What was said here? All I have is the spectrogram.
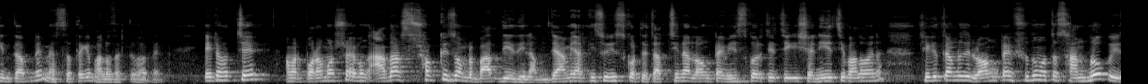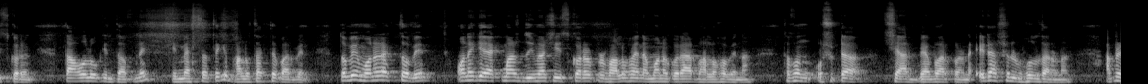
কিন্তু আপনি ম্যাচটা থেকে ভালো থাকতে পারবেন। এটা হচ্ছে আমার পরামর্শ এবং আদার্স সব কিছু আমরা বাদ দিয়ে দিলাম যে আমি আর কিছু ইউজ করতে চাচ্ছি না লং টাইম ইউজ করেছি, চিকিৎসা নিয়েছি, ভালো হয় না। সেক্ষেত্রে আপনি যদি লং টাইম শুধুমাত্র সানব্লকও ইউজ করেন, তাহলেও কিন্তু আপনি এই ম্যাচটা থেকে ভালো থাকতে পারবেন। তবে মনে রাখতে হবে, অনেকে এক মাস, দুই মাস ইউজ করার পর ভালো হয় না, মনে করে আর ভালো হবে না। তখন ওষুধটা সে আর ব্যবহার করে না। এটা আসলে ভুল ধারণা। আপনি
